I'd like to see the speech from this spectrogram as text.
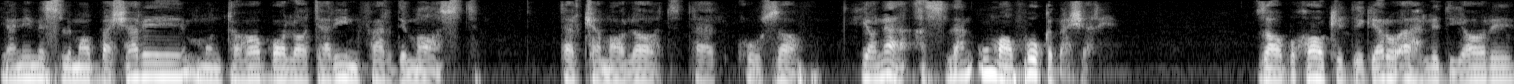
یعنی مثل ما بشر منتها بالاترین فرد ماست. در کمالات در اوصاف. یا نه اصلا او مافوق بشره زاب که دگر و اهل دیار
